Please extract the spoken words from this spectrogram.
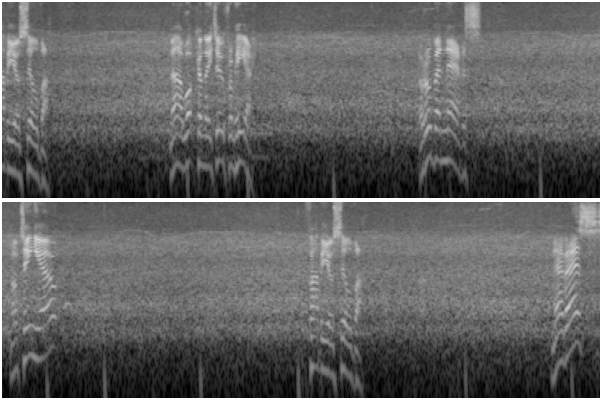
Fabio Silva. Now, what can they do from here? Ruben Neves. Moutinho. Fabio Silva. Neves.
